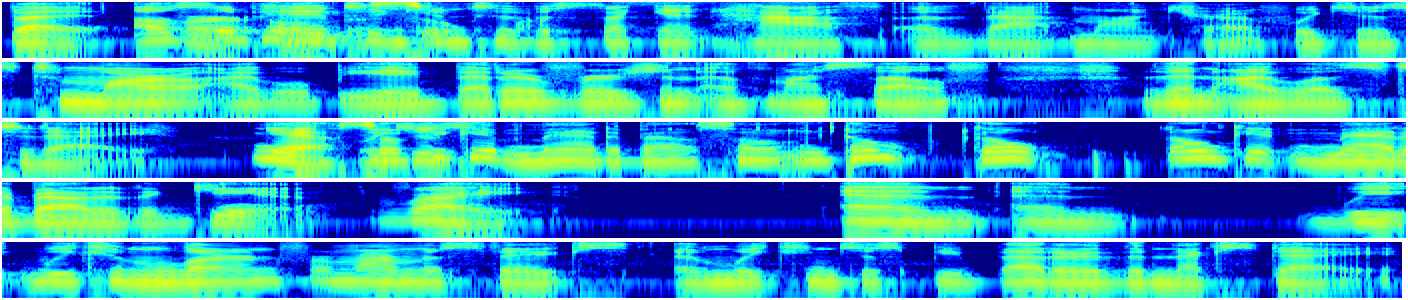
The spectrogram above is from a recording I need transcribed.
But also Or pay on the attention to the second half of that mantra, which is tomorrow I will be a better version of myself than I was today. Yeah. So if you get mad about something, don't go. Don't get mad about it again. Right. And and we we can learn from our mistakes and we can just be better the next day.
